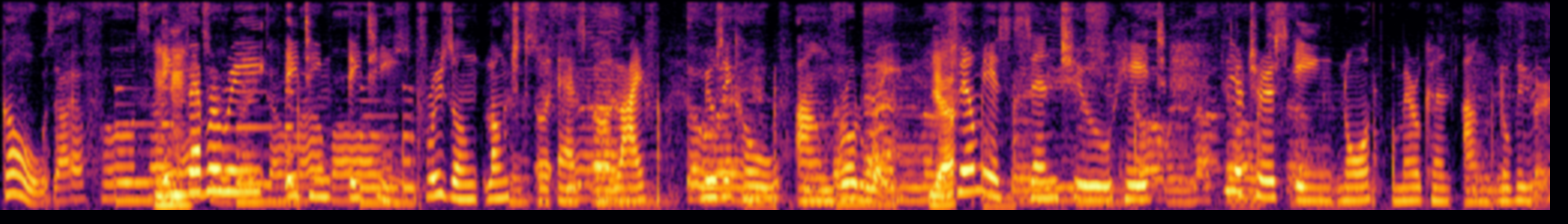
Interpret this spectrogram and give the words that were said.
Go. Was I a fool to In February 1818, Frozen launched uh, as a live musical on Broadway. Yeah. The film is sent to hit theaters in North America on November.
